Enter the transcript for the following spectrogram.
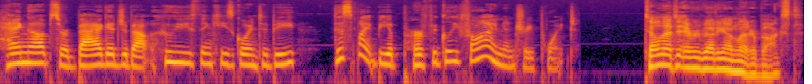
hang ups or baggage about who you think he's going to be, this might be a perfectly fine entry point. Tell that to everybody on Letterboxd.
